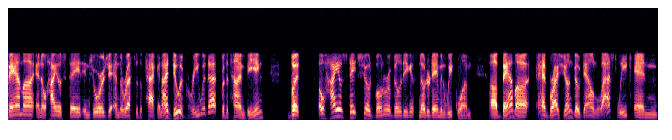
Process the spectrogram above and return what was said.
Bama and Ohio State and Georgia and the rest of the pack. And I do agree with that for the time being. But Ohio State showed vulnerability against Notre Dame in week one. Uh, Bama had Bryce Young go down last week and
